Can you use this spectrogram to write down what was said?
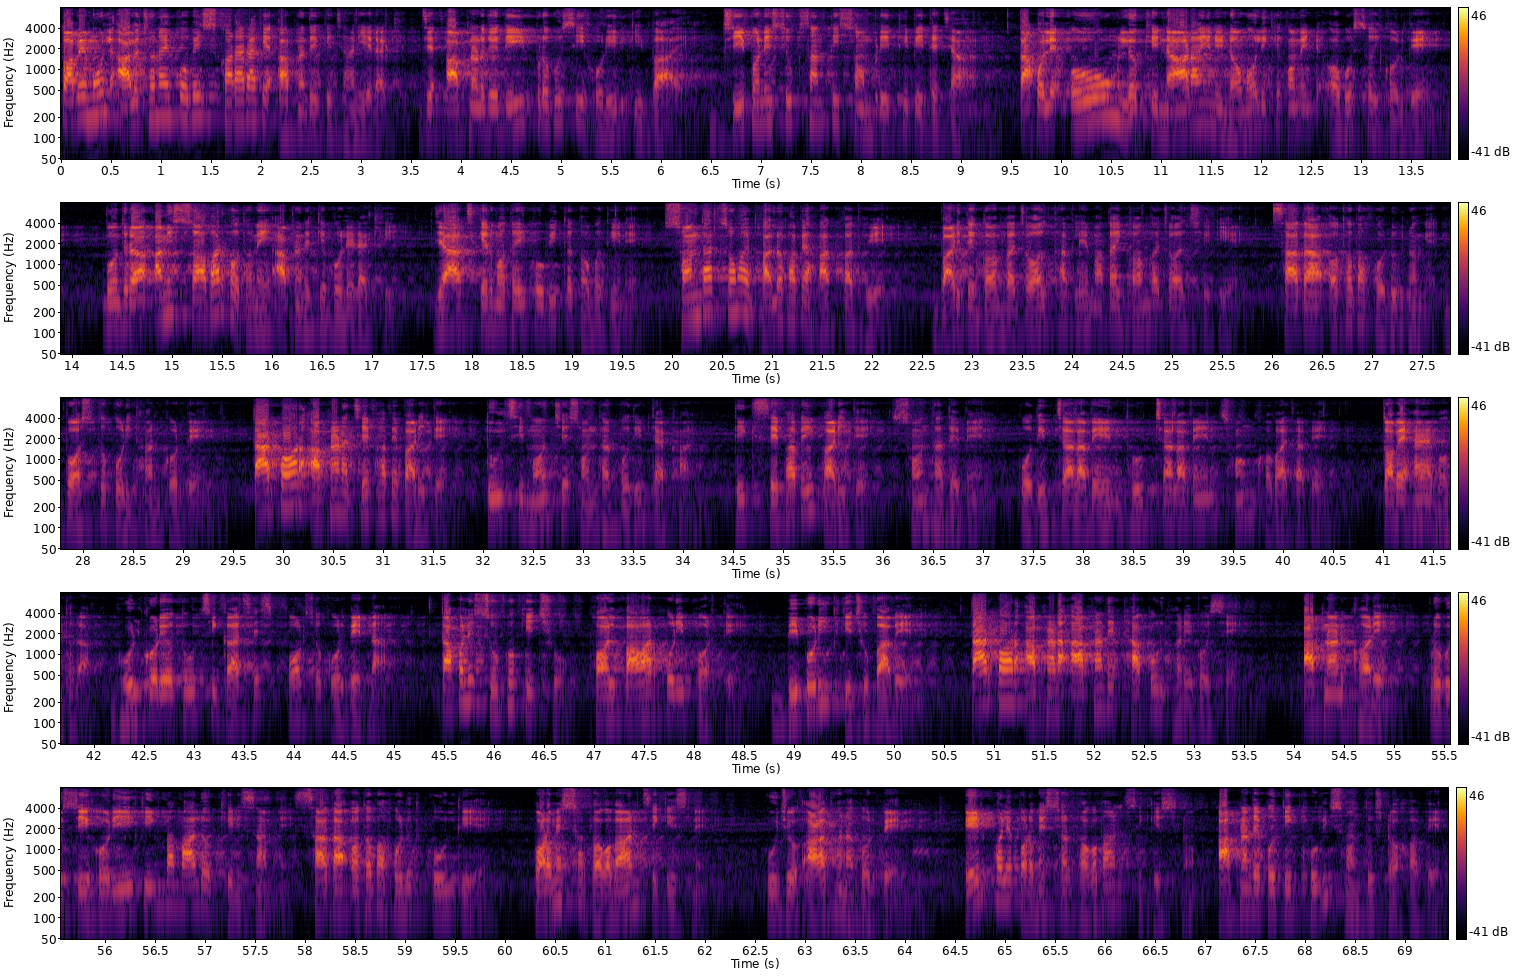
তবে মূল আলোচনায় প্রবেশ করার আগে আপনাদেরকে জানিয়ে রাখি যে আপনারা যদি প্রভু শ্রী হরির কৃপায় জীবনে সুখ, শান্তি, সমৃদ্ধি পেতে চান, তাহলে ওম লক্ষ্মী নারায়ণী নম লিখে কমেন্ট অবশ্যই করবেন। বন্ধুরা, আমি সবার প্রথমেই আপনাদেরকে বলে রাখি যে আজকের মতো এই পবিত্রতম দিনে সন্ধ্যার সময় ভালোভাবে হাত পা ধুয়ে বাড়িতে গঙ্গা জল থাকলে মাথায় গঙ্গা জল ছিটিয়ে সাদা অথবা হলুদ রঙের বস্ত্র পরিধান করবেন। তারপর আপনারা যেভাবে বাড়িতে তুলসী মঞ্চে সন্ধ্যার প্রদীপ দেখান, ঠিক সেভাবেই বাড়িতে সন্ধ্যা দেবেন, প্রদীপ জ্বালাবেন, ধূপ জ্বালাবেন, শঙ্খ বাজাবেন। তবে হ্যাঁ বন্ধুরা, ভুল করেও তুলসী গাছে স্পর্শ করবেন না। তাহলে শুভ কিছু, ফল পাওয়ার পরিবর্তে বিপরীত কিছু পাবেন। তারপর আপনারা আপনাদের ঠাকুর ঘরে বসে, আপনার ঘরে প্রভু শ্রীহরি কিংবা মা লক্ষ্মীর সামনে, সাদা অথবা হলুদ ফুল দিয়ে পরমেশ্বর ভগবান শ্রীকৃষ্ণের পুজো আরাধনা করবেন। এর ফলে পরমেশ্বর ভগবান শ্রীকৃষ্ণ আপনাদের প্রতি খুবই সন্তুষ্ট হবেন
